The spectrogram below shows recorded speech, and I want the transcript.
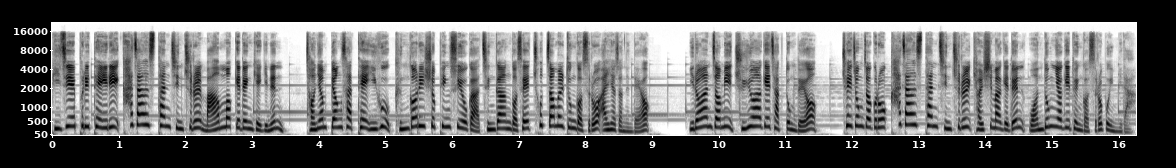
BGF 리테일이 카자흐스탄 진출을 마음먹게 된 계기는 전염병 사태 이후 근거리 쇼핑 수요가 증가한 것에 초점을 둔 것으로 알려졌는데요. 이러한 점이 주요하게 작동되어 최종적으로 카자흐스탄 진출을 결심하게 된 원동력이 된 것으로 보입니다.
